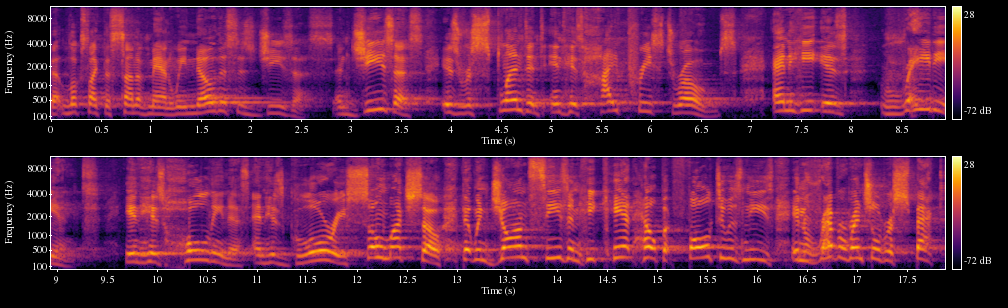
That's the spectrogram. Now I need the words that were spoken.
that looks like the Son of Man. We know this is Jesus. And Jesus is resplendent in his high priest robes, and he is radiant in his holiness and his glory, so much so that when John sees him, he can't help but fall to his knees in reverential respect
